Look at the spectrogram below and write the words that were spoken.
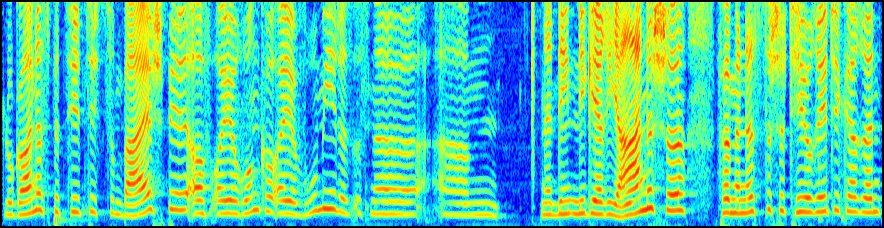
Lugones bezieht sich zum Beispiel auf Oyerunke Oyewumi, das ist eine, ähm, eine nigerianische feministische Theoretikerin.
